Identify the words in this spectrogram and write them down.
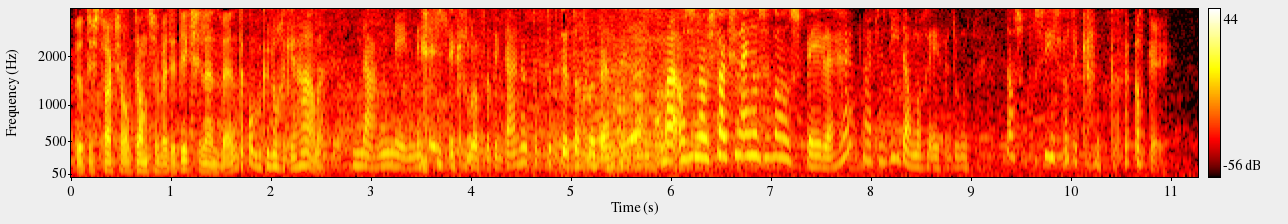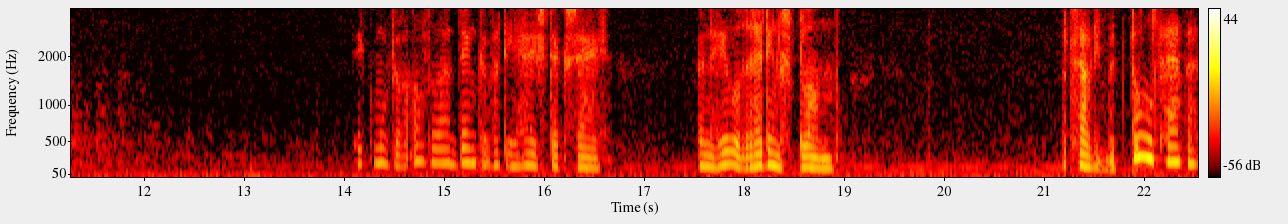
Wilt u straks ook dansen bij de Dixieland Band? Dan kom ik u nog een keer halen. Nou, nee, nee. Ik geloof dat ik daar nou toch te tutter voor ben. Maar als we nou straks een Engelse wals spelen, hè? Laten we die dan nog even doen. Dat is precies wat ik aan kan. Oké. Ik moet er altijd aan denken wat die hijstek zei. Een heel reddingsplan. Wat zou die bedoeld hebben?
